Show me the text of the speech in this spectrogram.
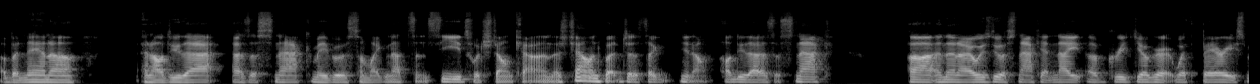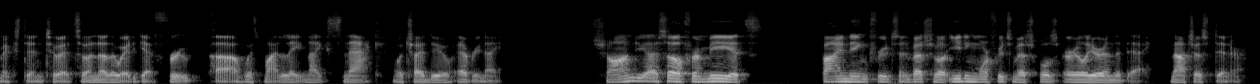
a banana and I'll do that as a snack, maybe with some like nuts and seeds, which don't count in this challenge, but just like, you know, I'll do that as a snack. Uh, and then I always do a snack at night of Greek yogurt with berries mixed into it. So another way to get fruit uh, with my late night snack, which I do every night. Sean, do you guys? So for me, it's finding fruits and vegetables, eating more fruits and vegetables earlier in the day, not just dinner.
